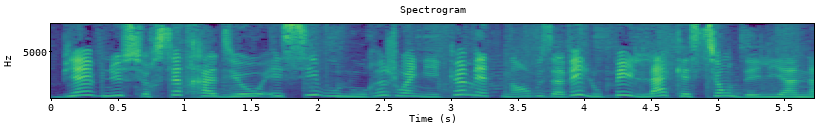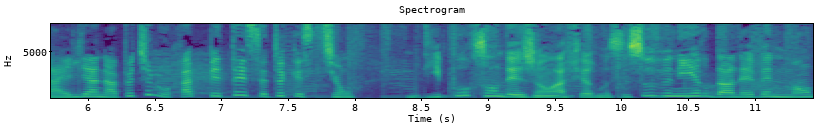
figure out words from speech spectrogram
Bienvenue sur cette radio et si vous nous rejoignez que maintenant, vous avez loupé la question d'Eliana. Eliana, peux-tu nous répéter cette question? 10% des gens affirment se souvenir d'un événement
